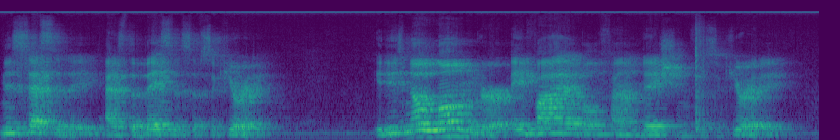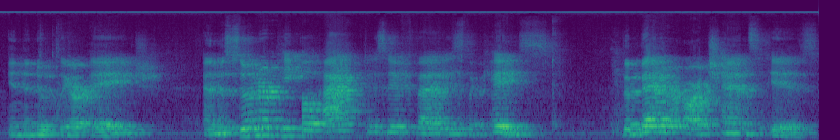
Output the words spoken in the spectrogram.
necessity as the basis of security. It is no longer a viable foundation for security in the nuclear age. And the sooner people act as if that is the case, the better our chance is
